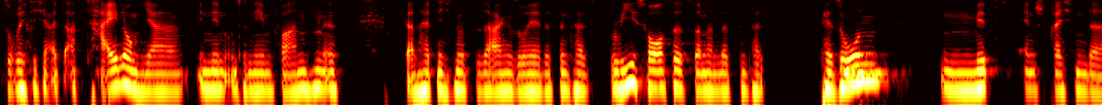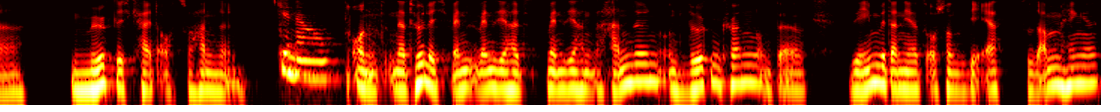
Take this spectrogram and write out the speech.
so richtig als Abteilung ja in den Unternehmen vorhanden ist, dann halt nicht nur zu sagen, so ja, das sind halt Resources, sondern das sind halt Personen mhm. mit entsprechender Möglichkeit auch zu handeln. Genau. Und natürlich, wenn, wenn sie halt, wenn sie handeln und wirken können, und da sehen wir dann jetzt auch schon so die ersten Zusammenhänge,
